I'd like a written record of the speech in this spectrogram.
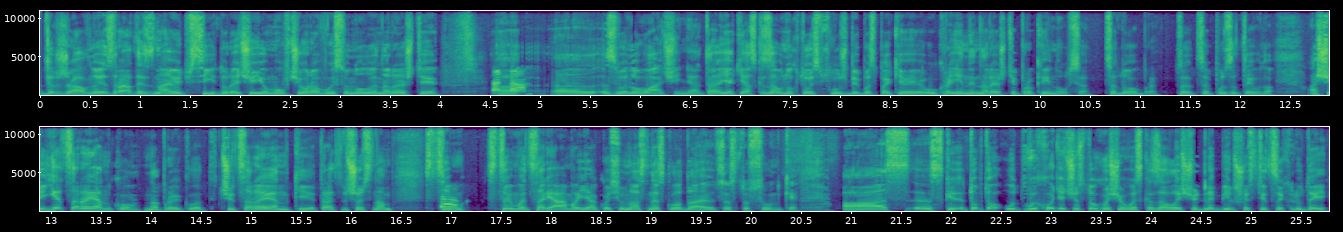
державної зради знають всі. До речі, йому вчора висунули нарешті а, а, звинувачення. Та як я сказав, ну хтось в службі безпеки України нарешті прокинувся. Це добре, це, це позитивно. А ще є Царенко, наприклад, чи Царенки. Та щось нам з цим. Так. З цими царями якось у нас не складаються стосунки. А с- е, тобто, от виходячи з того, що ви сказали, що для більшості цих людей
